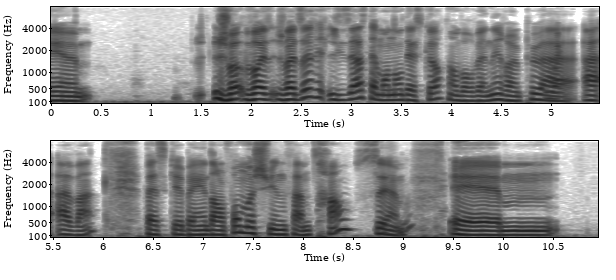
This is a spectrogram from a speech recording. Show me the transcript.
je vais, je vais dire Lisa, c'était mon nom d'escorte. On va revenir un peu à, à- avant, parce que ben dans le fond, moi je suis une femme trans. Mm-hmm. Euh,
